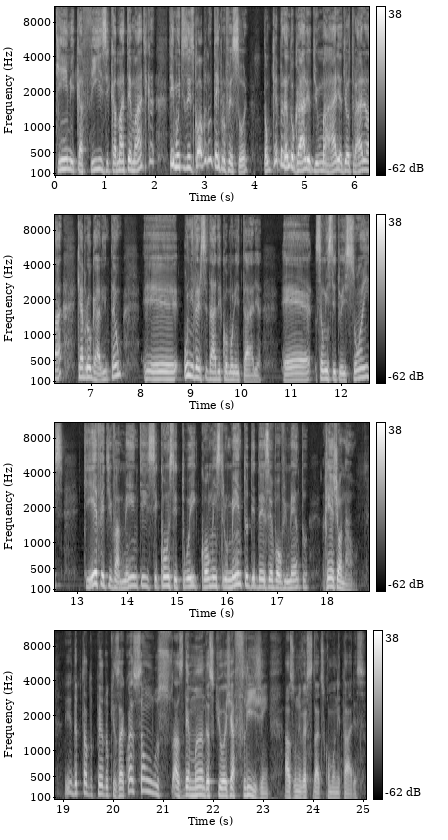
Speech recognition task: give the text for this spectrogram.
Química, física, matemática, tem muitas escolas que não tem professor. Estão quebrando o galho de uma área, de outra área lá, quebra o galho. Então, eh, universidade comunitária eh, são instituições que efetivamente se constituem como instrumento de desenvolvimento regional. E, deputado Pedro Kizai, quais são os, as demandas que hoje afligem as universidades comunitárias?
